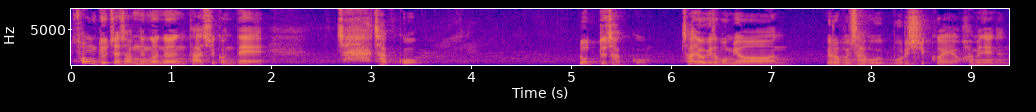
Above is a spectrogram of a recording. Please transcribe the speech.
손 교차 잡는 거는 다 아실 건데 자 잡고 로트 잡고 자 여기서 보면 여러분 잘 모- 모르실 거예요 화면에는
